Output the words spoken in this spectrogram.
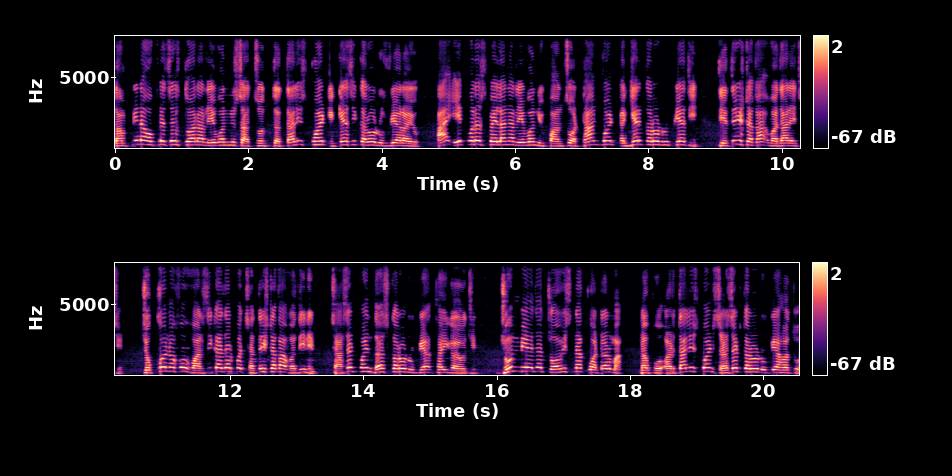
કંપનીના ઓપરેશન્સ દ્વારા રેવન્યુ સાતસો તેતાલીસ પોઈન્ટ એક્યાસી કરોડ રૂપિયા રહ્યો. આ એક વર્ષ પહેલાના રેવન્યુ પાંચસો અઠાવન પોઈન્ટ અગિયાર કરોડ રૂપિયાથી તેત્રીસ ટકા વધારે છે. ચોખ્ખો નફો વાર્ષિક આધાર પર છત્રીસ ટકા વધીને છાસઠ પોઈન્ટ દસ કરોડ રૂપિયા થઈ ગયો છે. જૂન બે હજાર ચોવીસના ક્વાર્ટરમાં નફો અડતાલીસ પોઈન્ટ સડસઠ કરોડ રૂપિયા હતો.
